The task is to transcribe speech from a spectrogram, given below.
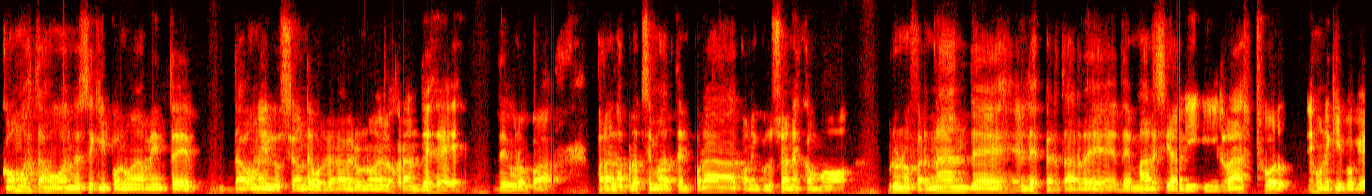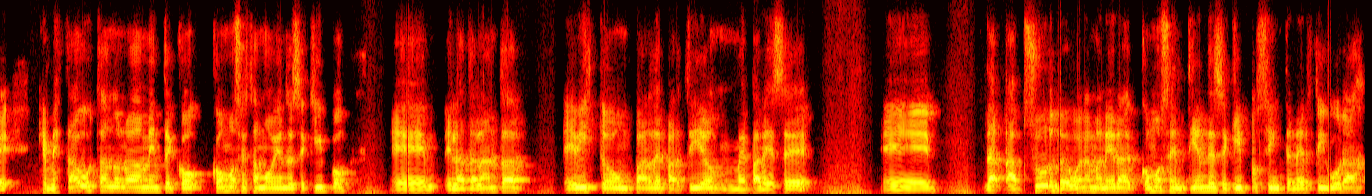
cómo está jugando ese equipo nuevamente da una ilusión de volver a ver uno de los grandes de, de Europa para la próxima temporada, con inclusiones como Bruno Fernández, el despertar de, Martial y, Rashford. Es un equipo que, me está gustando nuevamente cómo se está moviendo ese equipo. Eh, el Atalanta, he visto un par de partidos, me parece eh, absurdo de buena manera cómo se entiende ese equipo sin tener figuras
